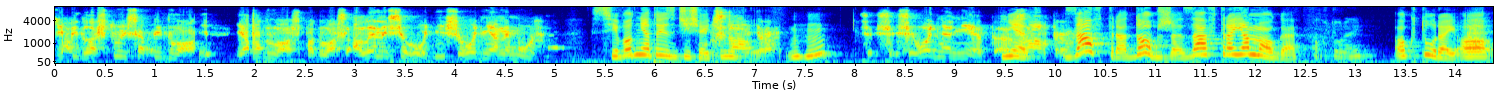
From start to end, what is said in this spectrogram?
Я підлаштуюся під вас. Я під вас, під вас, але не сьогодні. Сьогодні я не можу. Siewodnia to jest dzisiaj, czyli... Завтра. Mhm. С- с- Сьогодні ні, а Nie, завтра. zawtra, dobrze, zawtra ja mogę. O której? O której? O,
